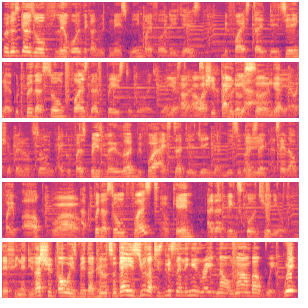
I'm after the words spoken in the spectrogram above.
well, those guys of level they can witness me, my fellow DJs. Before I start DJing, I could play the song first that praise to God. Yeah, I, worship kind of yeah, song, Yeah, eh? yeah, worship kind of song. I could first praise my Lord before I start enjoying the music. Once you- I, I set the vibe up, I Wow. could play the song first. Okay. Then other things continue. Definitely. That should always be the drill. So guys, you that is listening in right now, ngamba gwe. Gwe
